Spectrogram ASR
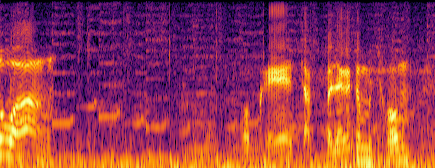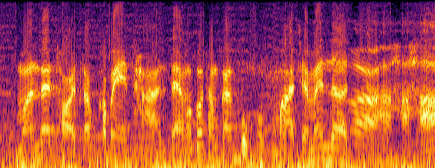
ล่วง โอเค จัดไปเลยก็ท่านผู้ชม มันได้ถอยทับเข้าไปในฐาน แต่มันก็ทำการบุกออกมาใช่ไหมเนิร์ดฮ่าฮ่าฮ่า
